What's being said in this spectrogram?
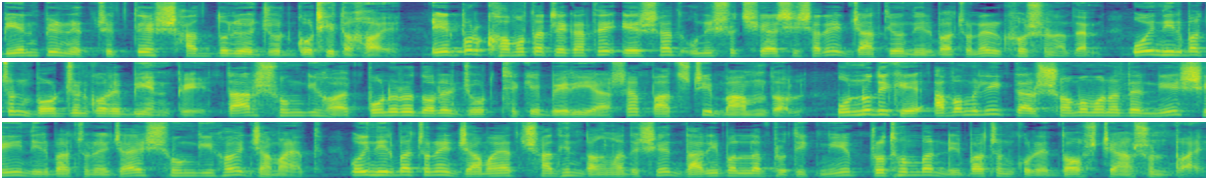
বিএনপির নেতৃত্বে সাত দলীয় জোট গঠিত হয়। এরপর ক্ষমতা টেকাতে এরশাদ উনিশশো ছিয়াশি সালে জাতীয় নির্বাচনের ঘোষণা দেন। ওই নির্বাচন বর্জন করে বিএনপি। তার সঙ্গী হয় পনেরো দলের জোট থেকে বেরিয়ে আসা পাঁচটি বাম দল। অন্যদিকে আওয়ামী লীগ তার সমমনাদের নিয়ে সেই নির্বাচনে যায় সঙ্গী হয় জামায়াত। ওই নির্বাচনে জামায়াত স্বাধীন বাংলাদেশে দাড়িপাল্লা প্রতীক নিয়ে প্রথমবার নির্বাচন করে দশটি আসন পায়।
